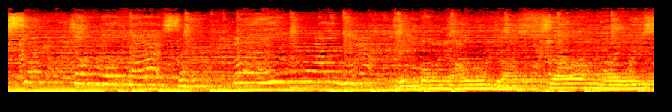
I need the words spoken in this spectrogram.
心中有一世永安意。期望有日相会时，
